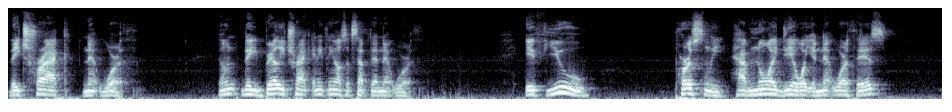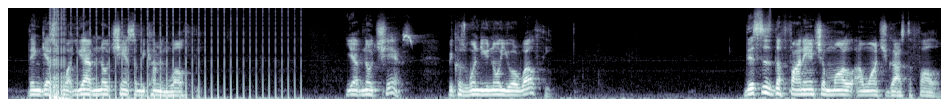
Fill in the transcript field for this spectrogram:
they track net worth. They, they barely track anything else except their net worth if you personally have no idea what your net worth is, then guess what? You have no chance of becoming wealthy. You have no chance. Because when do you know you are wealthy? This is the financial model I want you guys to follow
